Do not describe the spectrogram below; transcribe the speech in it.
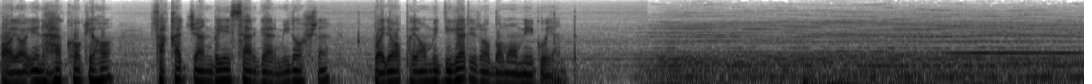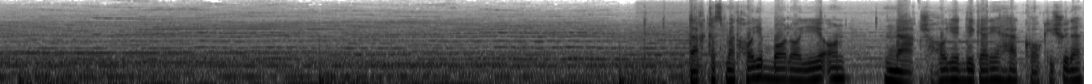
آیا این حکاکی ها فقط جنبه سرگرمی داشته و یا پیام دیگری را به ما می گویند؟ در قسمت های بالایی آن نقش های دیگری حکاکی شده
